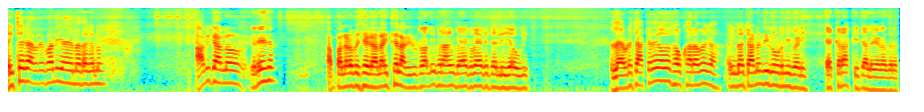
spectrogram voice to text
ਇੱਥੇ ਕਰਦੇ ਬਾਲੀ ਆਏ ਮੈਂ ਤਾਂ ਕਹਿੰਦਾ। ਆ ਵੀ ਕਰ ਲਓ ਗਣੇਸ਼। ਆ ਪੱਲੜ ਪਿੱਛੇ ਗੱਲ ਆ ਇੱਥੇ ਲੱਗ ਜੂ ਟਰਾਲੀ ਫਿਰ ਐਂ ਬੈਕ ਬੈਕ ਚੱਲੀ ਜਾਊਗੀ। ਲੈਫਟ ਚੱਕ ਦੇ ਉਹਦਾ ਸੌਖਾ ਰਵੇਗਾ ਇੰਨਾ ਚੜਨ ਦੀ ਲੋੜ ਨਹੀਂ ਪੈਣੀ। ਇੱਕ ਰੱਖ ਕੇ ਚੱਲ ਜਾਣਾ ਤੇਰਾ।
